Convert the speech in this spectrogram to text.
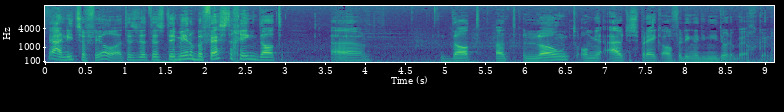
ja, niet zoveel. Het is, het, is, het is meer een bevestiging dat, eh, dat het loont om je uit te spreken over dingen die niet door de beugel kunnen.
